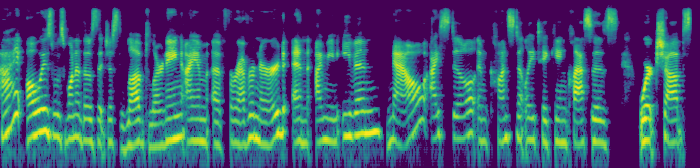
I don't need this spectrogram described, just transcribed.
I always was one of those that just loved learning. I am a forever nerd. And I mean, even now, I still am constantly taking classes, workshops.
